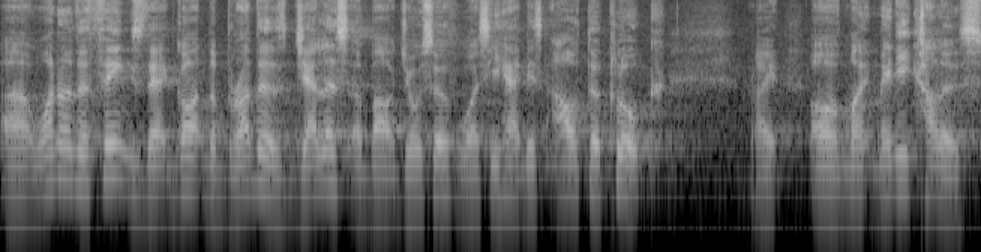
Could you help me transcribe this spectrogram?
uh, one of the things that got the brothers jealous about Joseph was he had this outer cloak, right, of many colors.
